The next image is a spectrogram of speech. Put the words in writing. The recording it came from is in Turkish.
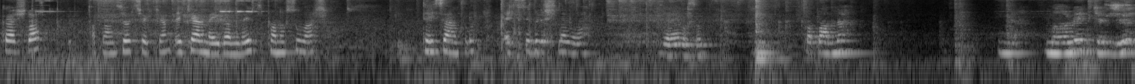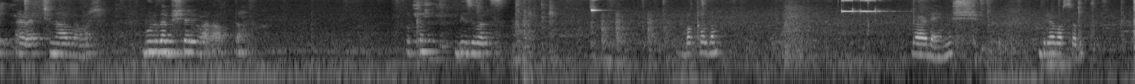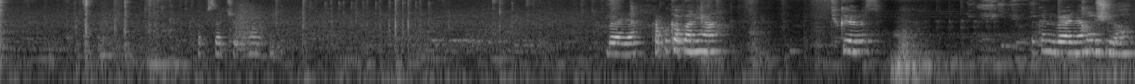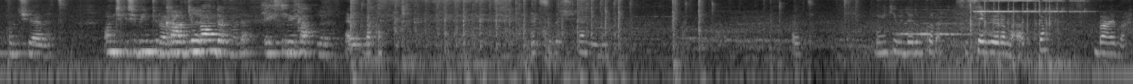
Arkadaşlar asansör çekeceğim. Eker meydanındayız. Panosu var. Teyzen kurup eksi bir işlem var. Z'ye basın. Kapandı. Yine. Mavi etiketli. Evet çınar da var. Burada bir şey var altta. Bakın biz varız. Bakalım. Böyleymiş. Bire basalım. Kapısı açılıyor. Böyle. Kapı kapanıyor. Çıkıyoruz. Bakın böyle. Konuşuyor. Konuşuyor evet. 13 kişi 1000 kilometre. Kartı. 14 model. Eksi bir katlı. Evet bakın. Eksi bir mi? Evet. Bugünkü video bu kadar. Sizi seviyorum. Öptüm. Bay bay.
